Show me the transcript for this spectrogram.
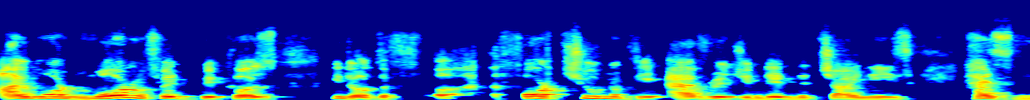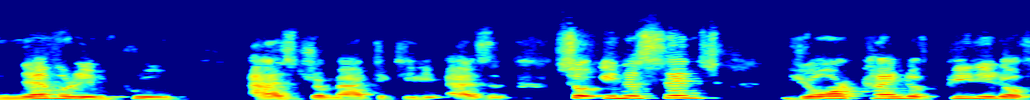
I want more of it because you know the uh, fortune of the average Indian and Chinese has never improved as dramatically as so. In a sense, your kind of period of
